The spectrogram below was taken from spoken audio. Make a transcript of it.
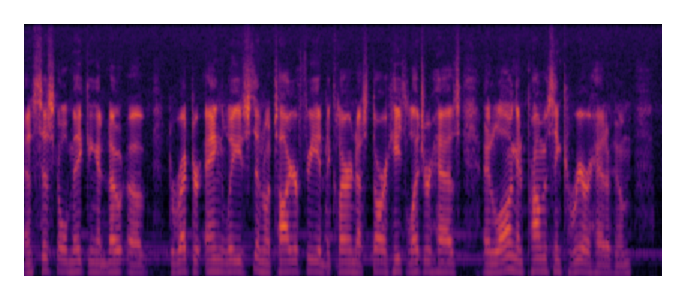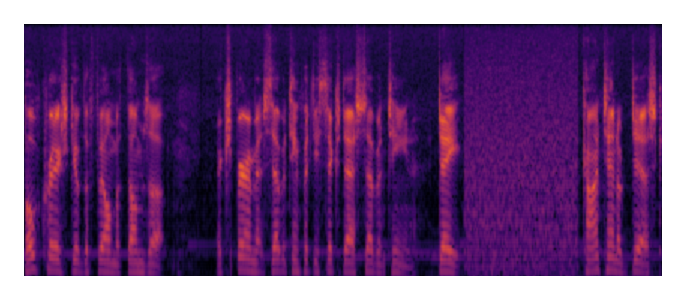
and Siskel making a note of director Ang Lee's cinematography and declaring that star Heath Ledger has a long and promising career ahead of him. Both critics give the film a thumbs up. Experiment 1756-17 Date Content of Disc:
